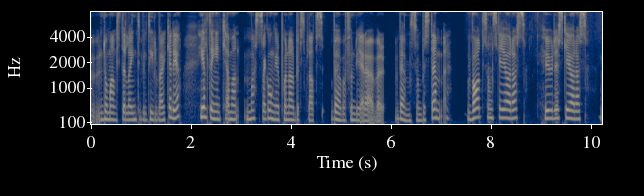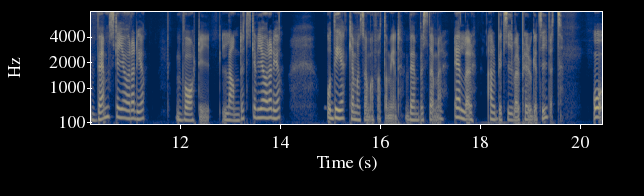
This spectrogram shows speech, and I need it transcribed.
de anställda inte vill tillverka det. Helt enkelt kan man massa gånger på en arbetsplats behöva fundera över vem som bestämmer. Vad som ska göras, hur det ska göras, vem ska göra det, vart i landet ska vi göra det? Och det kan man sammanfatta med Vem bestämmer? eller arbetsgivarprerogativet. Och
